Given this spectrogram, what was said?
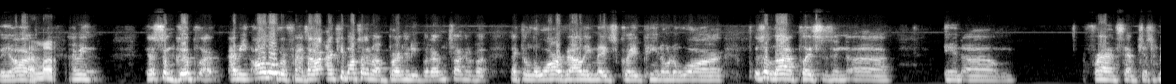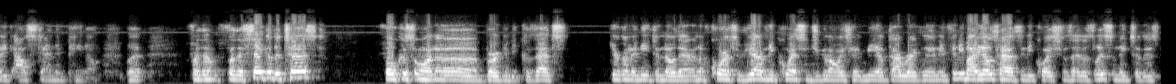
They are. I love. I mean, there's some good. I mean, all over France. I, I keep on talking about Burgundy, but I'm talking about like the Loire Valley makes great Pinot Noir. There's a lot of places in uh in um France that just make outstanding Pinot. But for the for the sake of the test, focus on uh Burgundy because that's you're going to need to know that. And of course, if you have any questions, you can always hit me up directly. And if anybody else has any questions that is listening to this,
